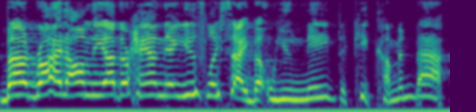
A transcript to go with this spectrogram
But right on the other hand, they usually say, but you need to keep coming back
